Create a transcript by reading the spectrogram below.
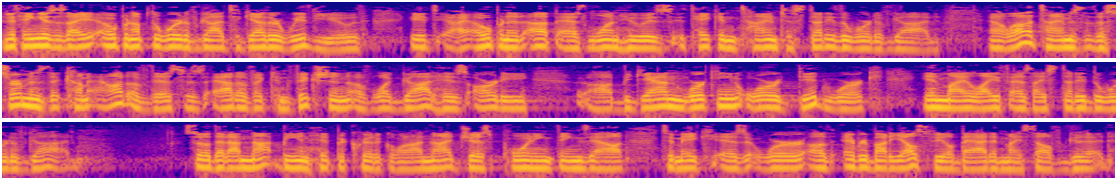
And the thing is, as I open up the Word of God together with you, it, I open it up as one who has taken time to study the Word of God. And a lot of times the sermons that come out of this is out of a conviction of what God has already uh, began working or did work in my life as I studied the Word of God so that I'm not being hypocritical and I'm not just pointing things out to make, as it were, everybody else feel bad and myself good.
